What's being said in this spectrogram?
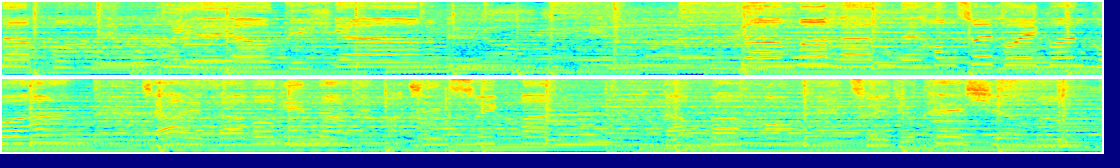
仔伴，有几个还伫遐？风吹飞悬悬，这个查某囡仔嘛真水款，东北风吹着褪色门房，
